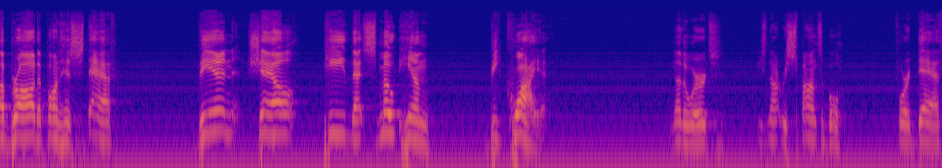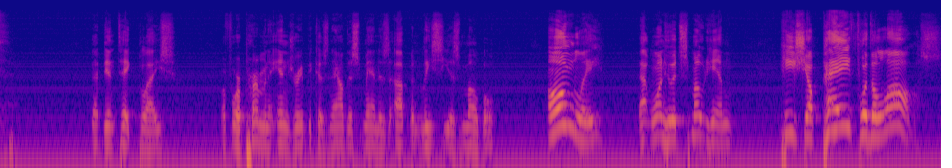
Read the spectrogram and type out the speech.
abroad upon his staff, then shall he that smote him be quiet. In other words, he's not responsible for a death that didn't take place or for a permanent injury because now this man is up and at least he is mobile. Only that one who had smote him, he shall pay for the loss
